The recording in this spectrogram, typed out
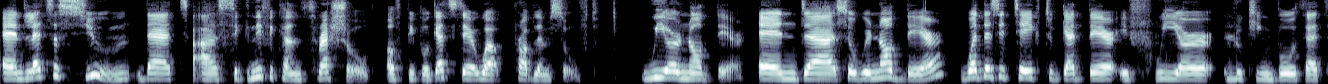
and let's assume that a significant threshold of people gets there well problem solved we are not there and uh, so we're not there what does it take to get there if we are looking both at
